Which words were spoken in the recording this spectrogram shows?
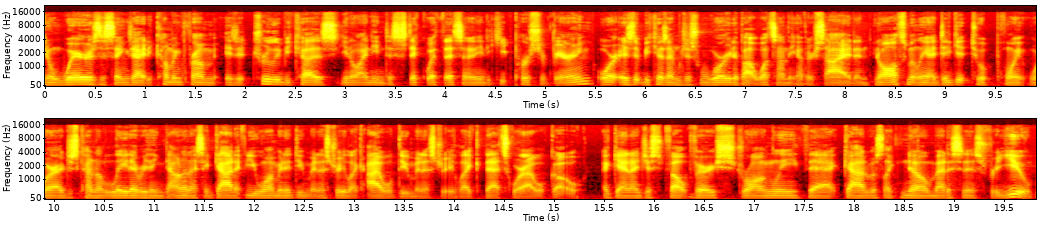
you know, where is this anxiety coming from? Is it truly because, you know, I need to stick with this and I need to keep persevering? Or is it because I'm just worried about what's on the other side? And, you know, ultimately I did get to a point where I just kind of laid everything down and I said, God, if you want me to do ministry, like I will do ministry. Like that's where I will go again, I just felt very strongly that God was like, no, medicine is for you.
